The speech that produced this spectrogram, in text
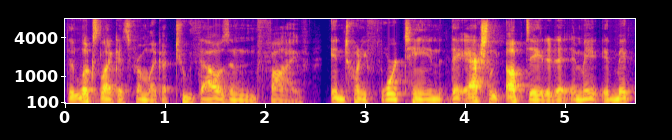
that looks like it's from like a 2005. In 2014, they actually updated it and made it make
